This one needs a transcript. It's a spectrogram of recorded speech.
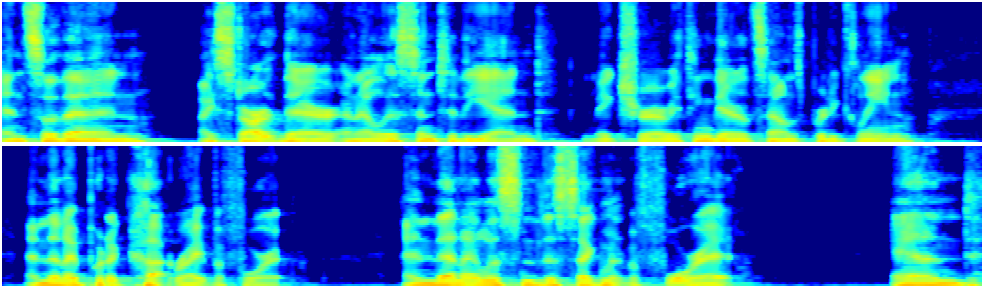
And so then I start there and I listen to the end, make sure everything there sounds pretty clean. And then I put a cut right before it. And then I listen to the segment before it. And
